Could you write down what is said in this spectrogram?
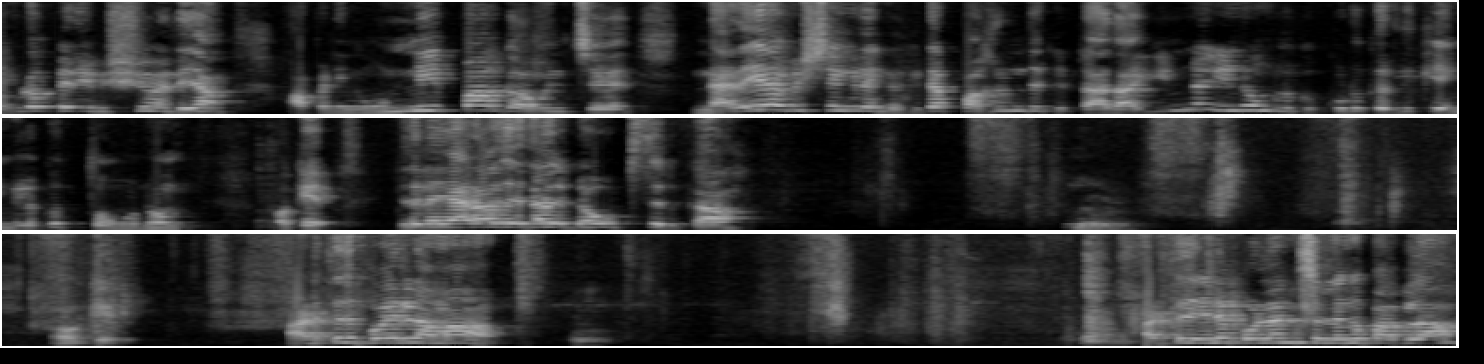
எவ்வளவு பெரிய விஷயம் இல்லையா? அப்ப நீங்க உன்னிப்பா கவனிச்சு நிறைய விஷயங்கள் எங்ககிட்ட பகிர்ந்துக்கிட்டாதான் இன்னும் இன்னும் உங்களுக்கு கொடுக்கறதுக்கு எங்களுக்கு தோணும். ஓகே இதுல யாராவது ஏதாவது டவுட்ஸ் இருக்கா? ஓகே அடுத்தது போயிடலாமா. அடுத்தது என்ன போலான்னு சொல்லுங்க பார்க்கலாம்.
